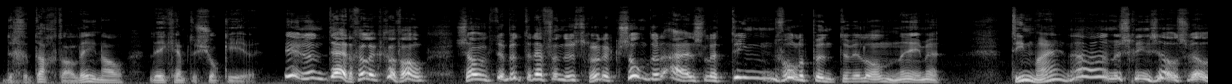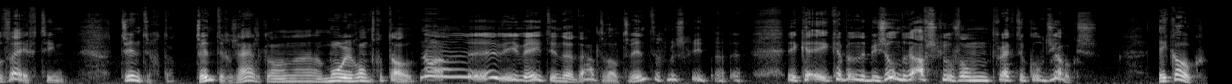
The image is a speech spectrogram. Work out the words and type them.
De gedachte alleen al leek hem te choqueren. In een dergelijk geval zou ik de betreffende schurk zonder aarzelen tien volle punten willen ontnemen. Tien maar? Nou, misschien zelfs wel vijftien. Twintig, dat twintig is eigenlijk al een uh, mooi rond getal. Nou, eh, wie weet inderdaad wel twintig misschien. ik, ik heb een bijzondere afschuw van practical jokes. Ik ook.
